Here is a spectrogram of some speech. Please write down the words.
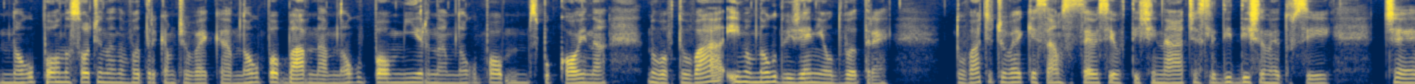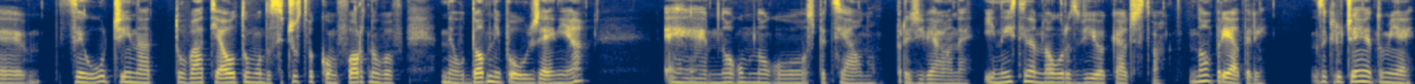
много по-насочена навътре към човека, много по-бавна, много по-мирна, много по-спокойна, но в това има много движение отвътре. Това, че човек е сам със себе си в тишина, че следи дишането си, че се учи на това тялото му да се чувства комфортно в неудобни положения, е много, много специално преживяване и наистина много развива качества. Но, приятели, Заключението ми е,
